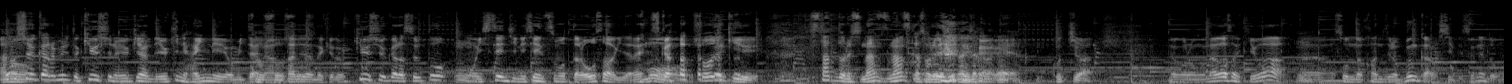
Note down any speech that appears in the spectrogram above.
本州から見ると九州の雪なんで雪に入んねえよみたいな感じなんだけど九州からすると、うん。もう1センチ2センチ積もったら大騒ぎじゃないでもすかう正直スタッドレスなんなんすかそれって感じだからね。こっちはだからもう長崎は、うん。あーそんな感じの文化らしいんですよねどうも、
